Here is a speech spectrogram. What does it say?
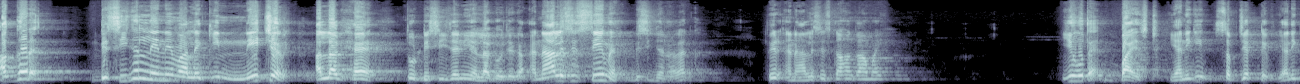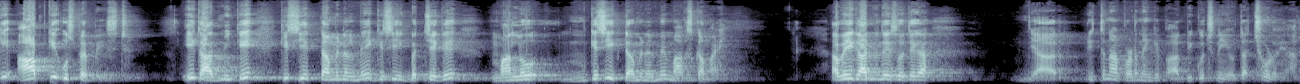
अगर डिसीज़न लेने वाले की नेचर अलग है तो डिसीज़न ही अलग हो जाएगा। एनालिसिस सेम है डिसीज़न अलग। फिर एनालिसिस कहाँ काम आई? ये होता है बाइस्ड यानी कि सब्जेक्टिव यानी कि आपके उस पर बेस्ड एक आदमी के, किसी एक टर्मिनल में, किसी एक बच्चे के मान लो, किसी एक टर्मिनल में मार्क्स कम आए। अब एक आदमी तो ये सोचेगा, यार, इतना पढ़ने के बाद भी कुछ नहीं होता, छोड़ो यार।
